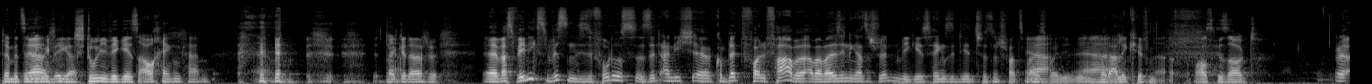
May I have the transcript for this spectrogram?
damit es in Ja, irgendwelchen mega. Studi-WGs auch hängen kann. Ähm, Danke dafür. Äh, was wenigsten wissen, diese Fotos sind eigentlich äh, komplett voll Farbe, aber weil sie in den ganzen Studenten-WGs hängen, sind die inzwischen schwarz-weiß, ja, weil, die, ja, weil alle kiffen. äh, Rausgesaugt. Ja,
